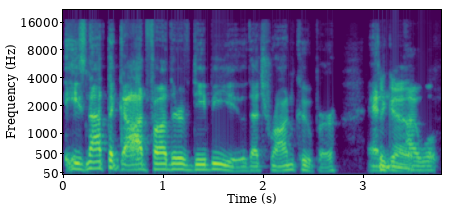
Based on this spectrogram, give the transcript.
he's not the godfather of DBU. That's Ron Cooper, and I will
